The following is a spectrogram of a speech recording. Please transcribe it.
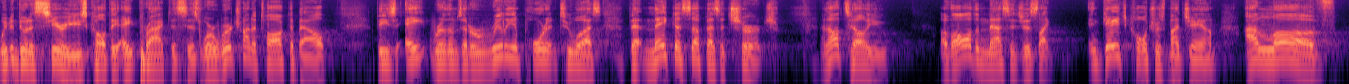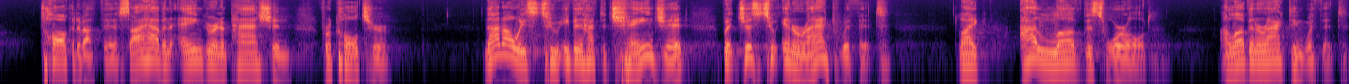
we've been doing a series called the Eight Practices, where we're trying to talk about these eight rhythms that are really important to us that make us up as a church. And I'll tell you, of all the messages, like engage culture is my jam. I love talking about this. I have an anger and a passion for culture. Not always to even have to change it, but just to interact with it. Like, I love this world. I love interacting with it.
